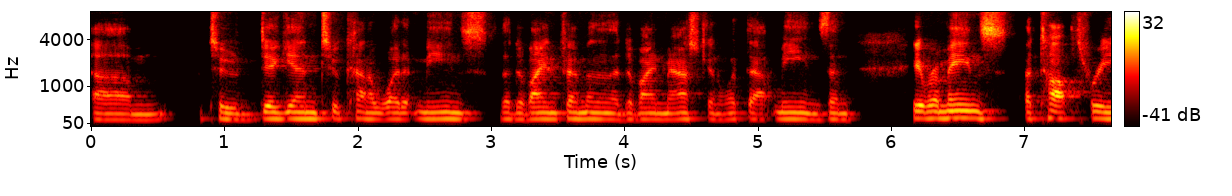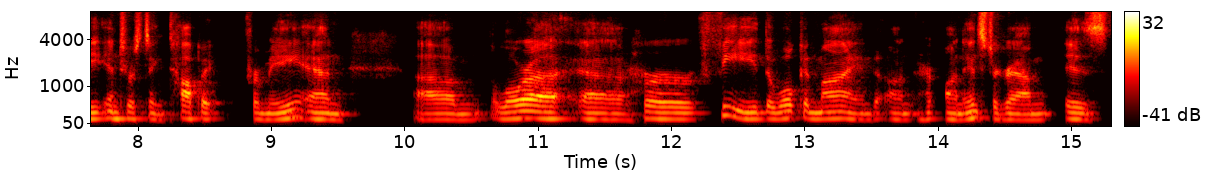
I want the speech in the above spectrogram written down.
um, to dig into kind of what it means, the divine feminine, the divine masculine, what that means. And it remains a top three interesting topic for me. And um, Laura, uh, her feed, the Woken Mind on on Instagram, is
